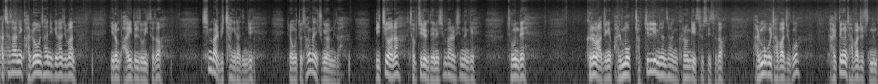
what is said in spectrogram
하차산이 가벼운 산이긴 하지만 이런 바위들도 있어서 신발 밑창이라든지 이런 것도 상당히 중요합니다. 리치와나 접지력이 되는 신발을 신는 게 좋은데 그런 와중에 발목 겹질림 현상 그런 게 있을 수 있어서 발목을 잡아주고 발등을 잡아줄 수 있는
